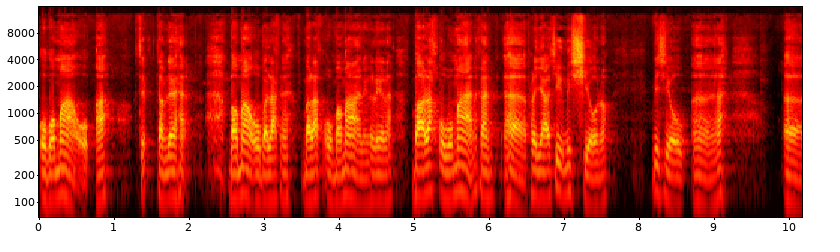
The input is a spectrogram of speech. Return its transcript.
โอบามาอะจำได้ฮะบามาโอบารักนะบารักโอบามาเนี่ยเขาเรียกนะบารักโอบามาแล้วกันภรรยาชื่อมิเชลเนาะ มิเชลเอ่อนะเอ่อ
